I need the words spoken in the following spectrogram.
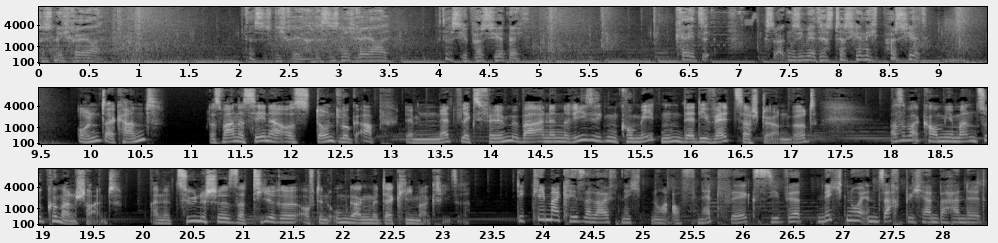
ist nicht real. Das ist nicht real, das ist nicht real. Das hier passiert nicht. Kate, sagen Sie mir, dass das hier nicht passiert. Und erkannt? Das war eine Szene aus Don't Look Up, dem Netflix-Film über einen riesigen Kometen, der die Welt zerstören wird, was aber kaum jemanden zu kümmern scheint. Eine zynische Satire auf den Umgang mit der Klimakrise. Die Klimakrise läuft nicht nur auf Netflix, sie wird nicht nur in Sachbüchern behandelt,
